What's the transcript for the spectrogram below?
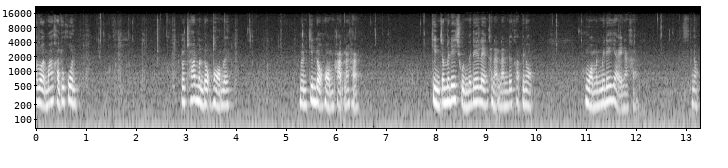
อร่อยมากค่ะทุกคน รสชาติเหมือนดอกหอมเลย เหมือนกินดอกหอมผัดนะคะกลิ่นจะไม่ได้ฉุนไม่ได้แรงขนาดนั้นเด้วยค่ะพี่น้องหัวมันไม่ได้ใหญ่นะคะพี่น้อง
